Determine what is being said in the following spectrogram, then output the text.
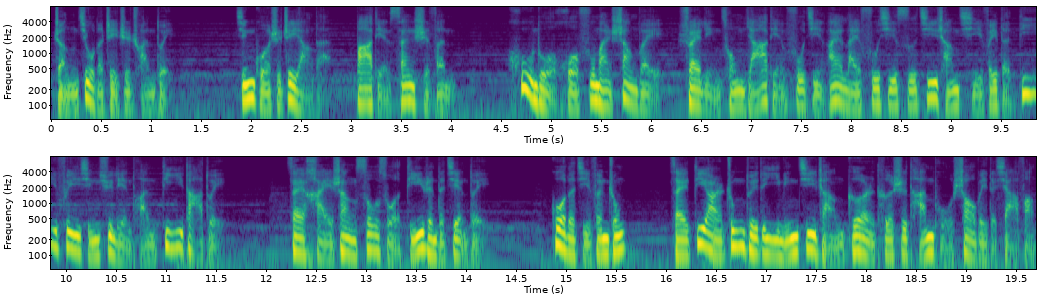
拯救了这支船队。经过是这样的：八点三十分。库诺霍夫曼上尉率领从雅典附近埃莱夫西斯机场起飞的第一飞行训练团第一大队，在海上搜索敌人的舰队。过了几分钟，在第二中队的一名机长戈尔特什坦普少尉的下方，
